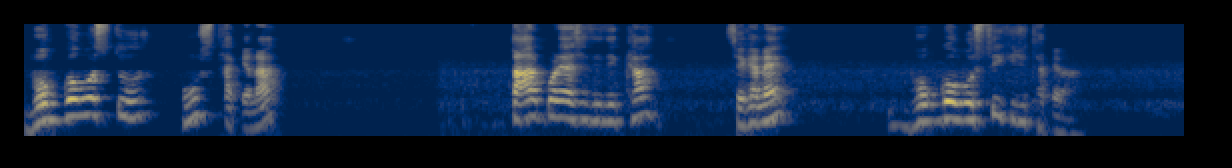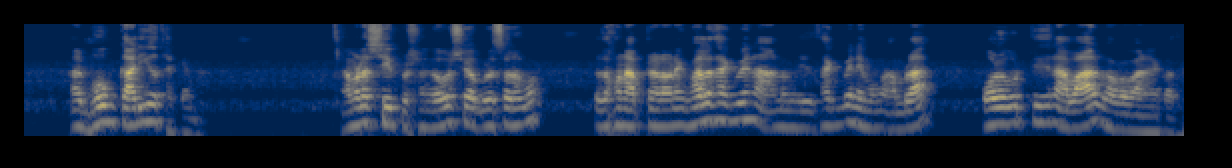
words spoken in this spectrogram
ভোগ্য বস্তুর হুঁশ থাকে না। তারপরে আছে তিতিক্ষা। সেখানে ভোগ্য বস্তুই কিছু থাকে না। আর ভোগ গাড়িও থাকে না। আমরা সেই প্রসঙ্গে অবশ্যই অগ্রসর হব। তো তখন আপনারা অনেক ভালো থাকবেন, আনন্দিত থাকবেন এবং আমরা পরবর্তী দিন আবার ভগবানের কথা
